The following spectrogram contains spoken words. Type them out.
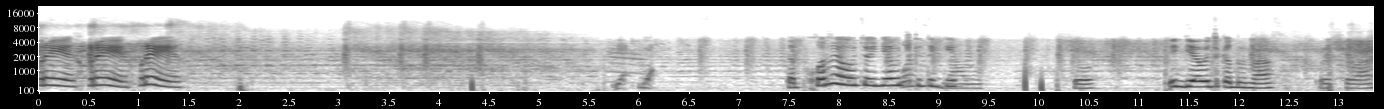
приг, приг, приг. Я, я. Та похоже, у цієї дівчинки От такі. сюди от. Все. І дівчинка до нас прийшла.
